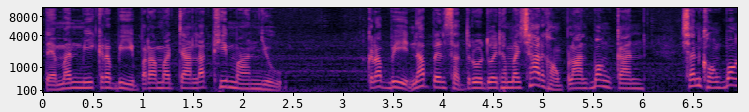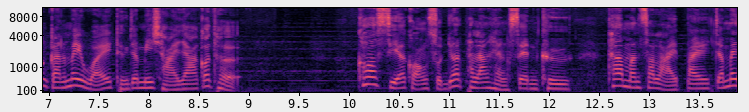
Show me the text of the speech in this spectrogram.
แต่มันมีกระบี่ปรมาจารย์ลัทธิมารอยู่ กระบี่นับเป็นศัตรูโดยธรรมชาติของปราณป้องกัน ฉันคงป้องกันไม่ไหวถึงจะมีฉายาก็เถอะ ข้อเสียของสุดยอดพลังแห่งเซนคือ ถ้ามันสลายไปจะไม่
